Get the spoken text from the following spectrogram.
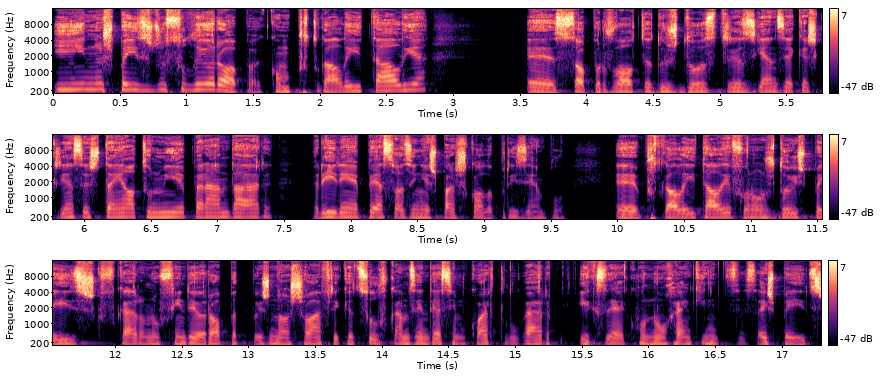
E nos países do sul da Europa, como Portugal e Itália, eh, só por volta dos 12, 13 anos é que as crianças têm autonomia para andar para irem a pé sozinhas para a escola, por exemplo. Uh, Portugal e Itália foram os dois países que ficaram no fim da Europa, depois nós só a África do Sul ficámos em 14 lugar, execo, num ranking de 16 países.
